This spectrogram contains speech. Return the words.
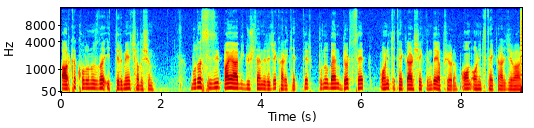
arka kolunuzla ittirmeye çalışın. Bu da sizi bayağı bir güçlendirecek harekettir. Bunu ben 4 set 12 tekrar şeklinde yapıyorum. 10-12 tekrar civarı.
